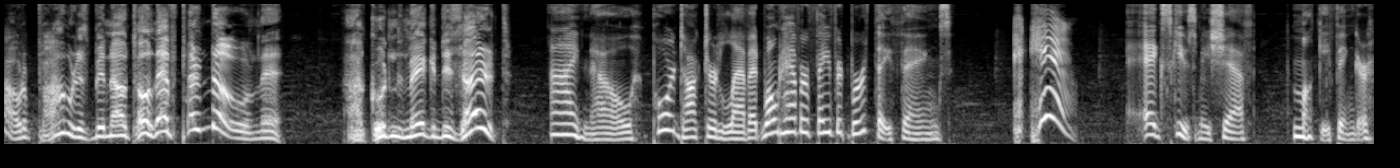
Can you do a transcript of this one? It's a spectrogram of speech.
Our power has been out all afternoon. I couldn't make dessert. I know. Poor Dr. Levitt won't have her favorite birthday things. Excuse me, Chef. Monkey finger.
